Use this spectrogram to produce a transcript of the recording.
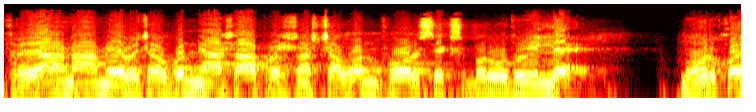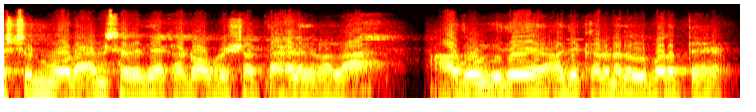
ತ್ರಯಾನಾಮೇವ ಚ ಉಪನ್ಯಾಸ ಪ್ರಶ್ನಶ್ಚ ಒನ್ ಫೋರ್ ಸಿಕ್ಸ್ ಬರುವುದು ಇಲ್ಲೇ. ಮೂರು ಕ್ವಶನ್ ಮೂರು ಆನ್ಸರ್ ಇದೆ. ಕಠೋಪನಿಷತ್ ಹೇಳಿದ್ರಲ್ಲ, ಅದು ಇದೇ ಅಧಿಕರಣದಲ್ಲಿ ಬರುತ್ತೆ.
